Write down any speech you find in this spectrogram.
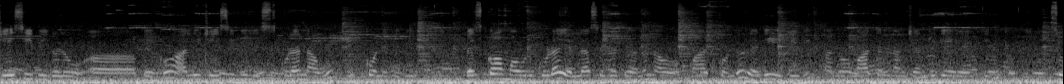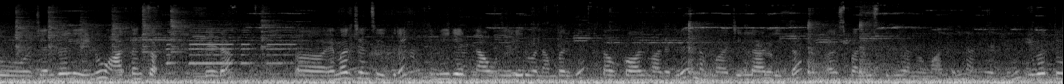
ಜೆ ಸಿ ಬಿಗಳು ಬೇಕೋ, ಅಲ್ಲಿ ಜೆ ಸಿ ಬಿ ಲಿಸ್ಟ್ ಕೂಡ ನಾವು ಇಟ್ಕೊಂಡಿದ್ದೀವಿ. ಬೆಸ್ಕಾಮ್ ಅವರು ಕೂಡ ಎಲ್ಲ ಸಿದ್ಧತೆಯನ್ನು ನಾವು ಮಾಡಿಕೊಂಡು ರೆಡಿ ಇದ್ದೀವಿ. ಅನ್ನೋ ಮಾತನ್ನು ನಾನು ಜನರಿಗೆ ಹೇಳ್ತೀನಿ. ಸೊ ಜನರಲ್ಲಿ ಏನೂ ಆತಂಕ ಬೇಡ. ಎಮರ್ಜೆನ್ಸಿ ಇದ್ದರೆ ಇಮಿಡಿಯೇಟ್ ನಾವು ಹೇಳಿರುವ ನಂಬರ್ಗೆ ತಾವು ಕಾಲ್ ಮಾಡಿದ್ರೆ ನಮ್ಮ ಜಿಲ್ಲಾಡಳಿತ ಸ್ಪಂದಿಸ್ತೀವಿ ಅನ್ನೋ ಮಾತನ್ನು ನಾನು ಹೇಳ್ತೀನಿ. ಇವತ್ತು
